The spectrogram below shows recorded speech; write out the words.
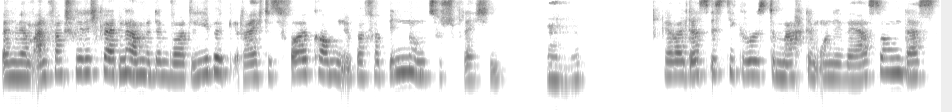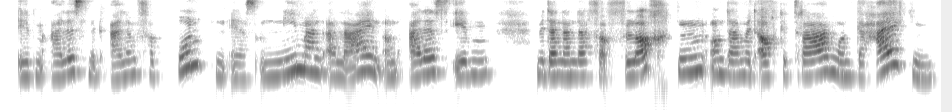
wenn wir am Anfang Schwierigkeiten haben mit dem Wort Liebe, reicht es vollkommen, über Verbindung zu sprechen. Mhm. Ja, weil das ist die größte Macht im Universum, dass eben alles mit allem verbunden ist und niemand allein und alles eben miteinander verflochten und damit auch getragen und gehalten.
